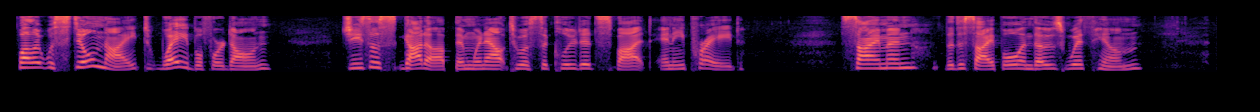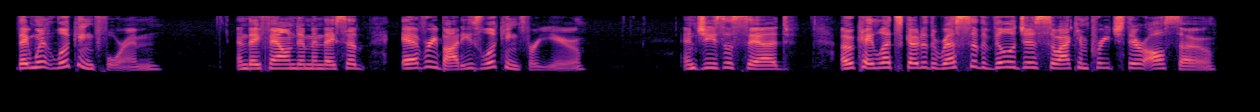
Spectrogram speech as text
While it was still night, way before dawn, Jesus got up and went out to a secluded spot and he prayed. Simon, the disciple, and those with him, they went looking for him. And they found him and they said, Everybody's looking for you. And Jesus said, Okay, let's go to the rest of the villages so I can preach there also.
